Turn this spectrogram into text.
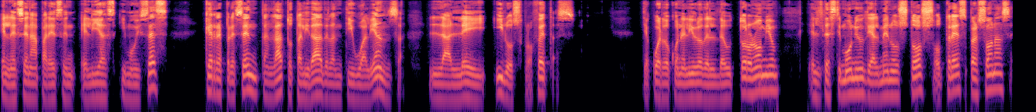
En la escena aparecen Elías y Moisés, que representan la totalidad de la antigua alianza, la ley y los profetas. De acuerdo con el libro del Deuteronomio, el testimonio de al menos dos o tres personas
